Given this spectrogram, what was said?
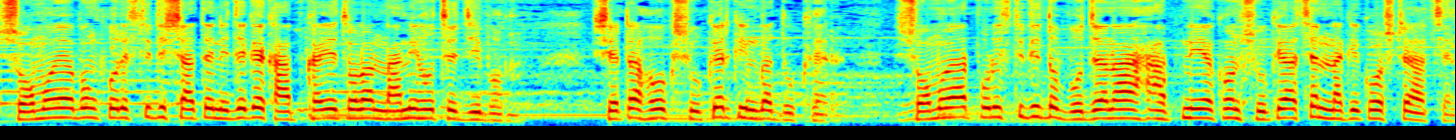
সময় এবং পরিস্থিতির সাথে নিজেকে খাপ খাইয়ে চলার নামই হচ্ছে জীবন। সেটা হোক সুখের কিংবা দুঃখের। সময় আর পরিস্থিতি তো বোঝে না, আপনি এখন সুখে আছেন নাকি কষ্টে আছেন?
